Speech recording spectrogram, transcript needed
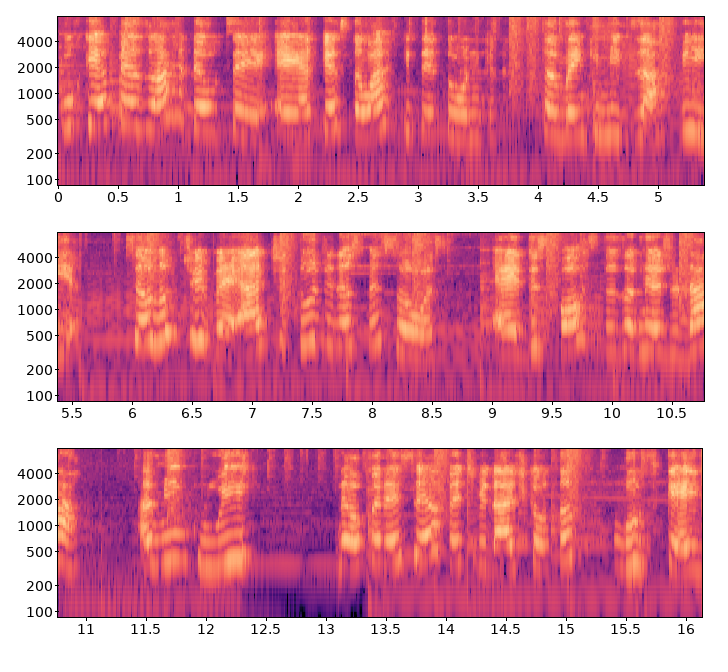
porque apesar de eu ter é, a questão arquitetônica também que me desafia, se eu não tiver a atitude das pessoas é, dispostas a me ajudar, a me incluir, né, oferecer a afetividade que eu tanto busquei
